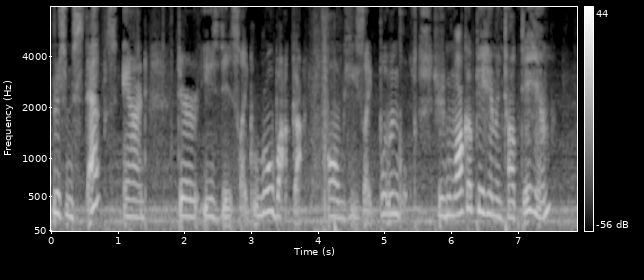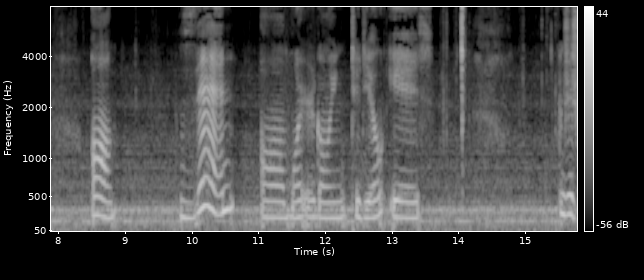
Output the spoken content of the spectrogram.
There's some steps, and there is this like robot guy. Um, he's like blue and gold. So you can walk up to him and talk to him. Um, then, um, what you're going to do is just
